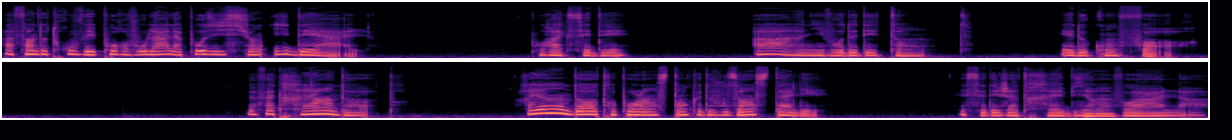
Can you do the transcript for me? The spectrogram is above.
afin de trouver pour vous là la position idéale pour accéder à un niveau de détente et de confort. Ne faites rien d'autre. Rien d'autre pour l'instant que de vous installer. Et c'est déjà très bien, voilà.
